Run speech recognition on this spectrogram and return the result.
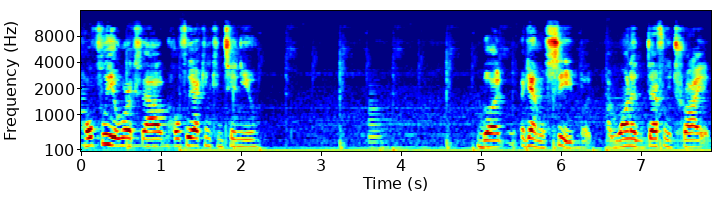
Hopefully, it works out. Hopefully, I can continue. But again, we'll see. But I want to definitely try it.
